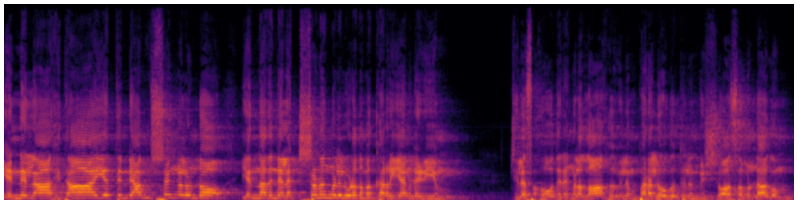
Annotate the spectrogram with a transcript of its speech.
എന്നിൽ ആ ഹിതായത്തിന്റെ അംശങ്ങളുണ്ടോ? എന്നതിന്റെ ലക്ഷണങ്ങളിലൂടെ നമുക്കറിയാൻ കഴിയും. ചില സഹോദരങ്ങൾ അള്ളാഹുവിലും പരലോകത്തിലും വിശ്വാസമുണ്ടാകും.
